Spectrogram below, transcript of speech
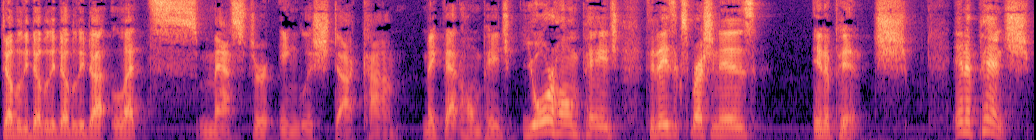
www.letsmasterenglish.com. Make that homepage your homepage. Today's expression is in a pinch. In a pinch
